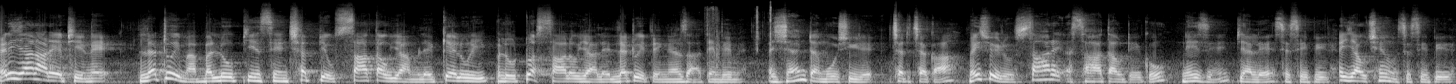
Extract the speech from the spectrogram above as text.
အဲ့ဒီရလာတဲ့အဖြေနဲ့လက်တွေ့မှာဘယ်လိုပြင်ဆင်ချက်ပြုတ်စားတော့ရမလဲကယ်လိုရီဘယ်လိုတွက်စားလို့ရလဲလက်တွေ့သင်ခန်းစာသင်ပေးမယ်အရန်တန်ဖိုးရှိတဲ့အချက်တစ်ချက်ကမိတ်ဆွေတို့စားတဲ့အစားအသောက်တွေကိုနေ့စဉ်ပြန်လဲစစ်ဆေးပေးတယ်အရောက်ချင်းကိုစစ်ဆေးပေးတယ်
